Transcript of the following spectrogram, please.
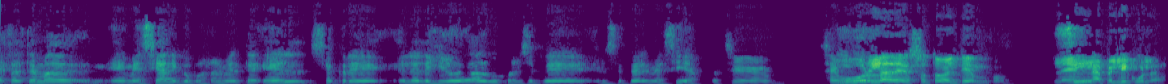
está el tema eh, mesiánico, pues realmente él se cree el elegido de algo, pues él se cree, él se cree el Mesías. Pues. Sí, se burla de eso todo el tiempo, en la película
